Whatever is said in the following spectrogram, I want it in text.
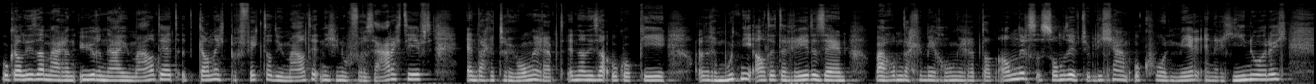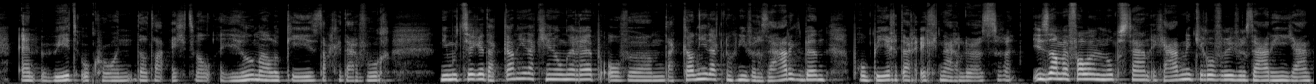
Ook al is dat maar een uur na je maaltijd. Het kan echt perfect dat je maaltijd niet genoeg verzadigd heeft en dat je terug honger hebt. En dan is dat ook oké. Er moet niet altijd een reden zijn waarom dat je meer honger hebt dan anders. Soms heeft je lichaam ook gewoon meer energie nodig. En weet ook gewoon dat dat echt wel helemaal oké is. Dat je daarvoor niet moet zeggen, dat kan niet dat ik geen honger heb, of um, dat kan niet dat ik nog niet verzadigd ben. Probeer daar echt naar luisteren. Is dat met vallen en opstaan? Ga een keer over je verzadiging gaan?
